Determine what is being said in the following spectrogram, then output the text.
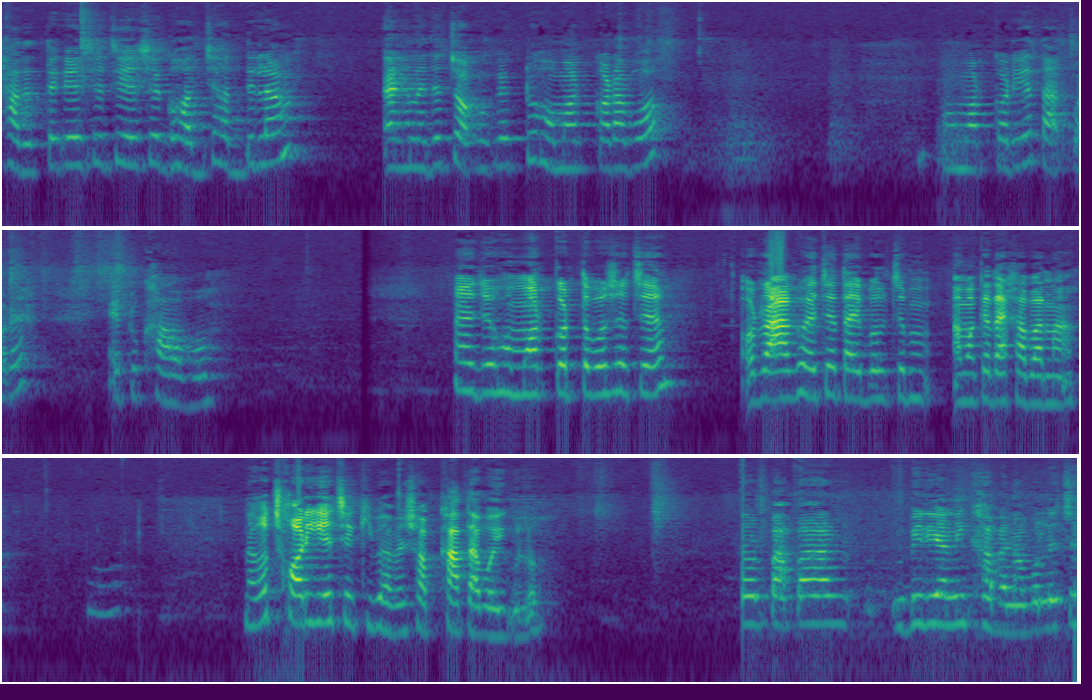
ছাদের থেকে এসেছি, এসে ঘর ঝাড় দিলাম। এখানে যে চকোকে একটু হোমওয়ার্ক করাবো। হোমওয়ার্ক করিয়ে তারপরে একটু খাওয়াবো। এই যে হোমওয়ার্ক করতে বসেছে। ওর রাগ হয়েছে, তাই বলছে, আমাকে দেখাবা না। দেখো ছড়িয়েছে কীভাবে সব খাতা বইগুলো। ওর পাপার বিরিয়ানি খাবে না বলেছে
